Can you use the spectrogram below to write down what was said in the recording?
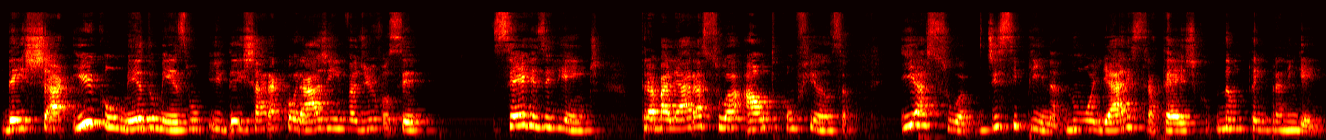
deixar ir com medo mesmo e deixar a coragem invadir você, ser resiliente, trabalhar a sua autoconfiança e a sua disciplina num olhar estratégico, não tem para ninguém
